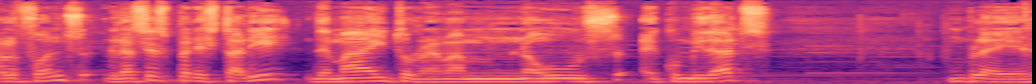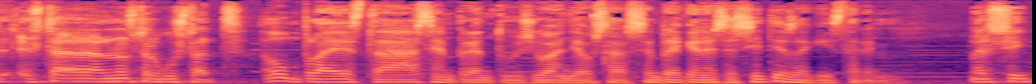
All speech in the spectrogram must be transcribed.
Alfons, gràcies per estar-hi. Demà hi tornem amb nous eh, convidats. Un plaer estar al nostre costat. Un plaer estar sempre amb tu, Joan, ja ho saps. Sempre que necessitis, aquí estarem. Merci.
